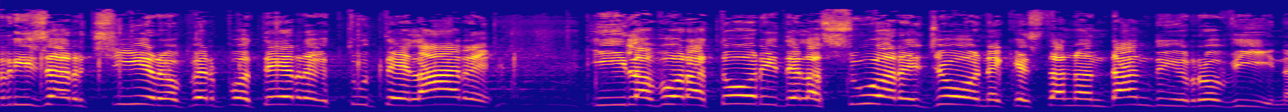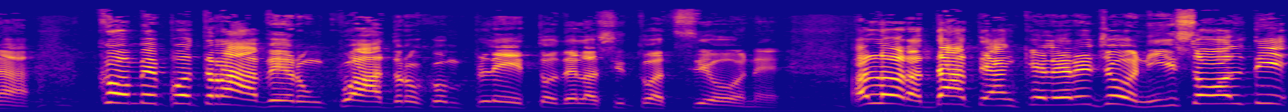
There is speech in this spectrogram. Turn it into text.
risarcire o per poter tutelare i lavoratori della sua regione che stanno andando in rovina, come potrà avere un quadro completo della situazione? Allora date anche alle regioni i soldi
